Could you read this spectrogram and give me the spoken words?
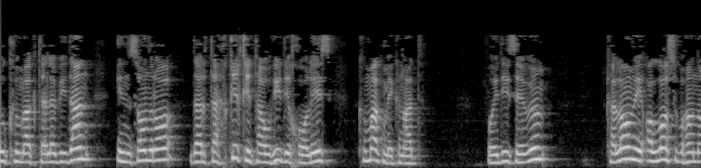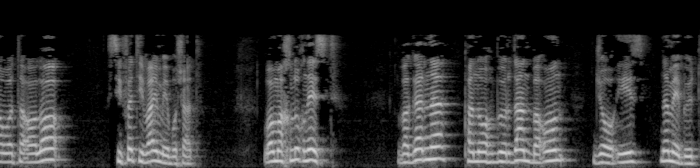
ӯ кӯмак талабидан инсонро дар таҳқиқи тавҳиди холис кӯмак мекунад. Фоидаи севум каломи аллоҳ субҳанаҳу ватаоло сифати вай мебошад. Ва махлуқ нест. Вагарна паноҳ бурдан ба он ҷоиз намебуд.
